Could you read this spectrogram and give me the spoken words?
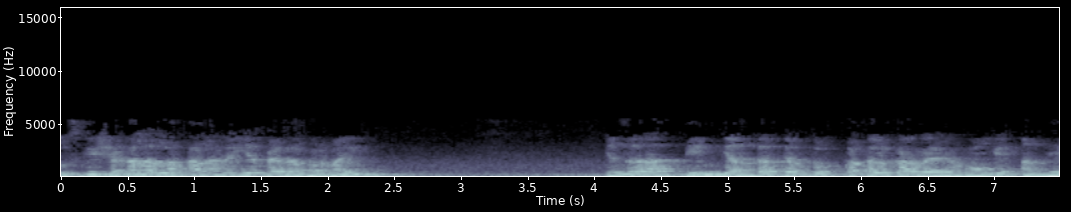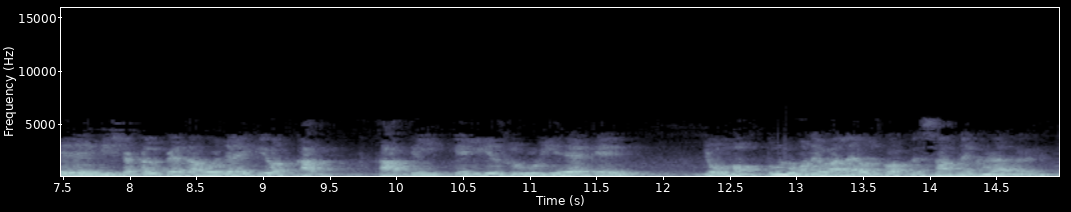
اس کی شکل اللہ تعالیٰ نے یہ پیدا فرمائی کہ ذرا دن کے اندر جب تم قتل کر رہے ہوں گے، اندھیرے کی شکل پیدا ہو جائے گی اور قاتل کے لیے ضروری ہے کہ جو مقتول ہونے والا ہے، اس کو اپنے سامنے کھڑا کرے۔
